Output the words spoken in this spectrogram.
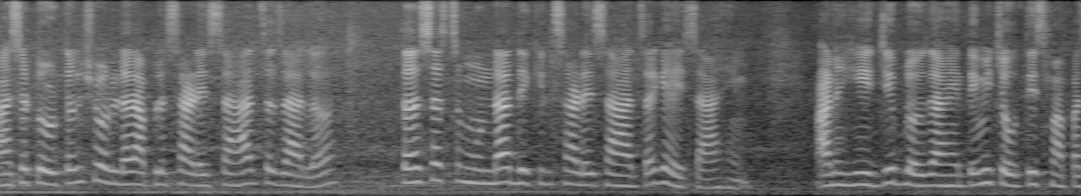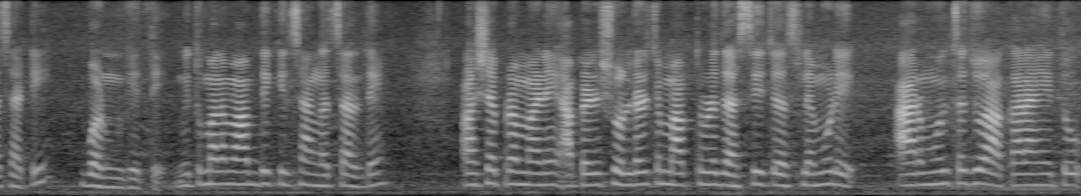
असं टोटल शोल्डर आपलं साडेसहाचं झालं. तसंच मुंडा देखील साडेसहाचा घ्यायचा आहे. आणि हे जे ब्लाऊज आहे ते मी चौतीस मापासाठी बनवून घेते. मी तुम्हाला माप देखील सांगत चालते. अशाप्रमाणे आपल्याला शोल्डरचे माप थोडं जास्तीचे असल्यामुळे आर्मोलचा जो आकार आहे तो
